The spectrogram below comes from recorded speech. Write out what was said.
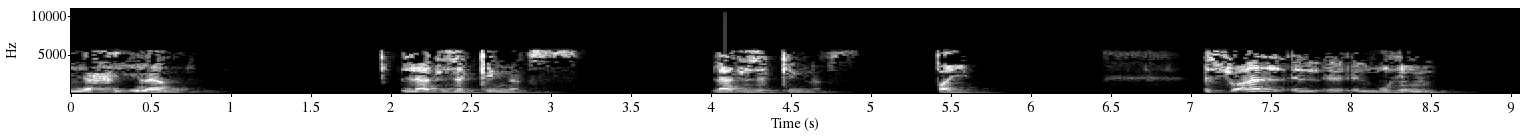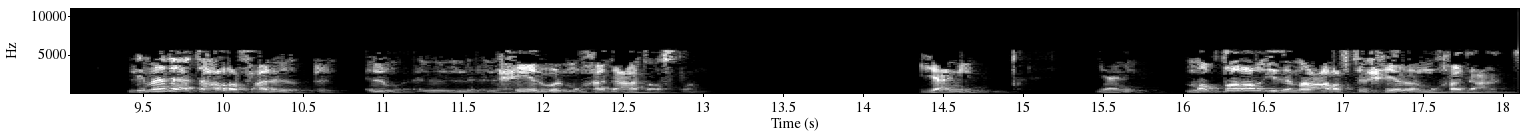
هي حيلة لا تزكي النفس لا تزكي النفس. طيب السؤال المهم لماذا أتعرف على الحيل والمخادعات أصلا؟ يعني يعني ما الضرر إذا ما عرفت الحيل والمخادعات.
